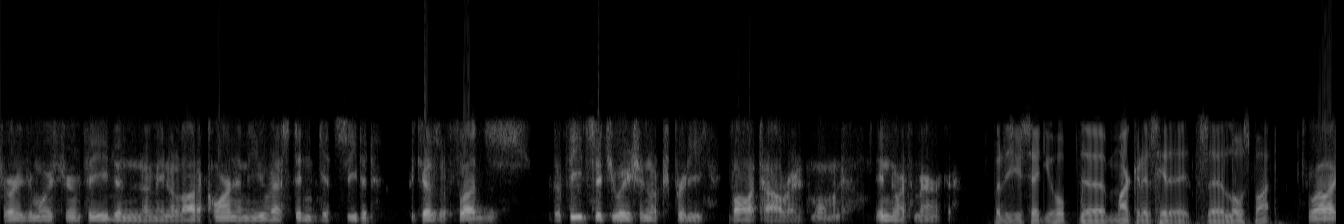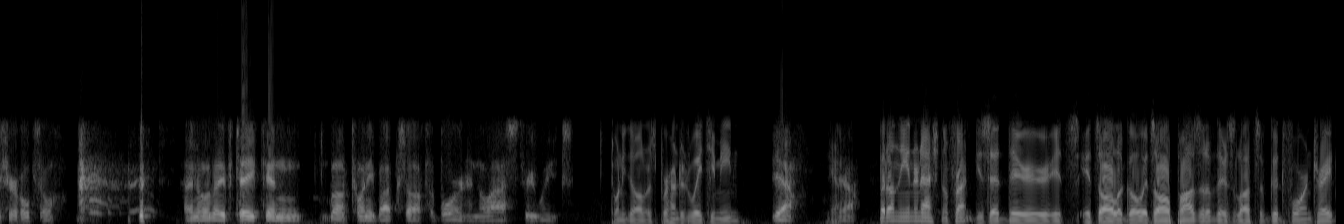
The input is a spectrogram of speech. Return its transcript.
Shortage of moisture and feed, and I mean a lot of corn in the U.S. didn't get seeded because of floods, the feed situation looks pretty volatile right at the moment in North America. But as you said, you hope the market has hit its uh, low spot. Well, I sure hope so. I know they've taken about twenty bucks off the board in the last three weeks. Twenty dollars per hundredweight, you mean? Yeah. Yeah. yeah. But on the international front, you said there it's it's all a go. It's all positive. There's lots of good foreign trade.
